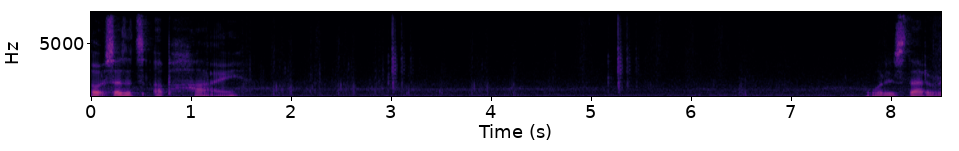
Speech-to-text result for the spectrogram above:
Oh, it says it's up high. What is that over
